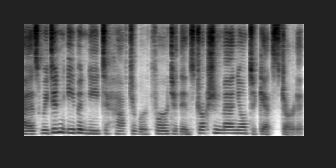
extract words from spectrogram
as we didn't even need to have to refer to the instruction manual to get started.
